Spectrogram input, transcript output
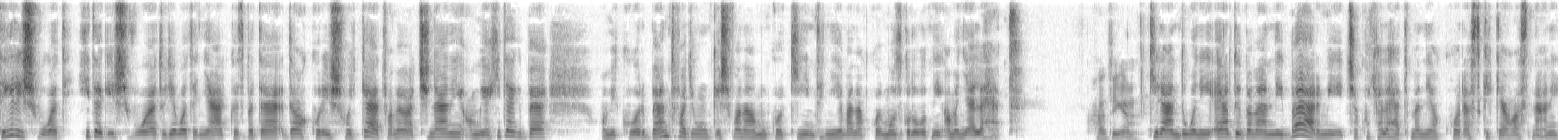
tél is volt, hideg is volt, ugye volt egy nyár közben, de, de akkor is, hogy kellett valami olyat csinálni, ami a hidegbe, amikor bent vagyunk, és van, amikor kint nyilván akkor mozgolódni, amennyire lehet. Hát igen. Kirándulni, erdőbe menni, bármi, csak hogyha lehet menni, akkor ezt ki kell használni.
